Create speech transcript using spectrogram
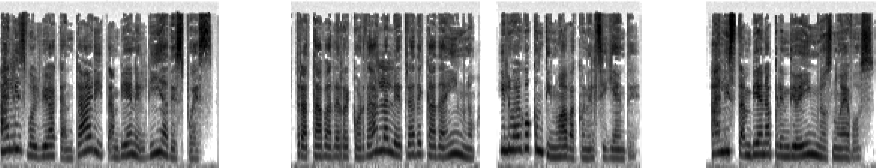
Alice volvió a cantar y también el día después. Trataba de recordar la letra de cada himno y luego continuaba con el siguiente. Alice también aprendió himnos nuevos.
